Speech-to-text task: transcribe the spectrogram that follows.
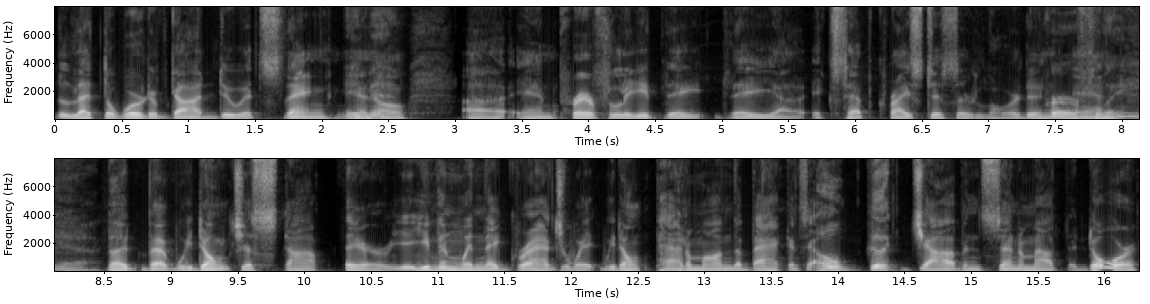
let the Word of God do its thing. You Amen. know. Uh, and prayerfully, they they uh, accept Christ as their Lord. And, Prayerfully, and- yeah. But but we don't just stop there. Even when they graduate, we don't pat them on the back and say, "Oh, good job," and send them out the door.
